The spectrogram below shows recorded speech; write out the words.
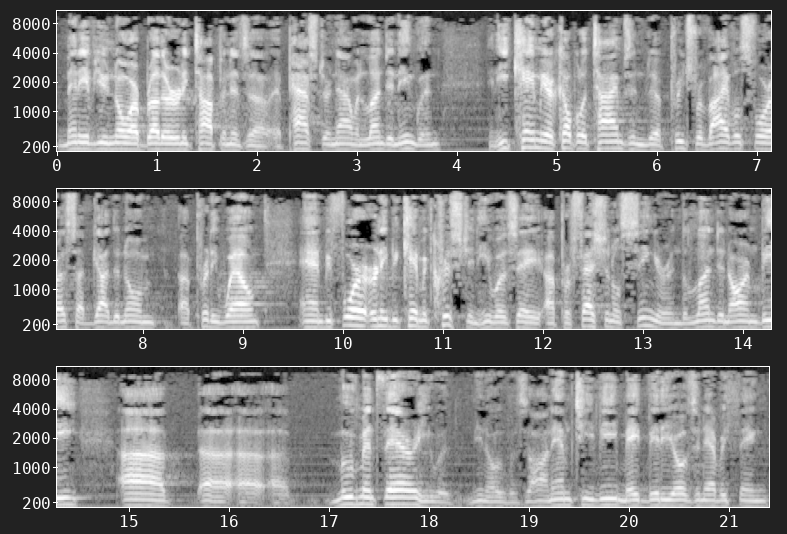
many of you know our brother Ernie Toppin is a, a pastor now in London, England. And he came here a couple of times and uh, preached revivals for us. I've gotten to know him uh, pretty well. And before Ernie became a Christian, he was a, a professional singer in the London R&B uh, uh, uh, movement there. He was, you know, was on MTV, made videos and everything.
